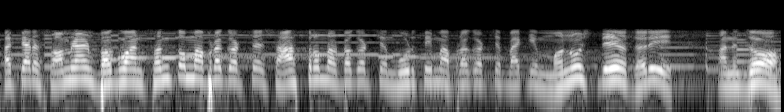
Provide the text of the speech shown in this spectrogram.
અત્યારે સ્વામિનારાયણ ભગવાન સંતોમાં પ્રગટ છે, શાસ્ત્રોમાં પ્રગટ છે, મૂર્તિમાં પ્રગટ છે, બાકી મનુષ્ય દેહ ધરી અને જો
